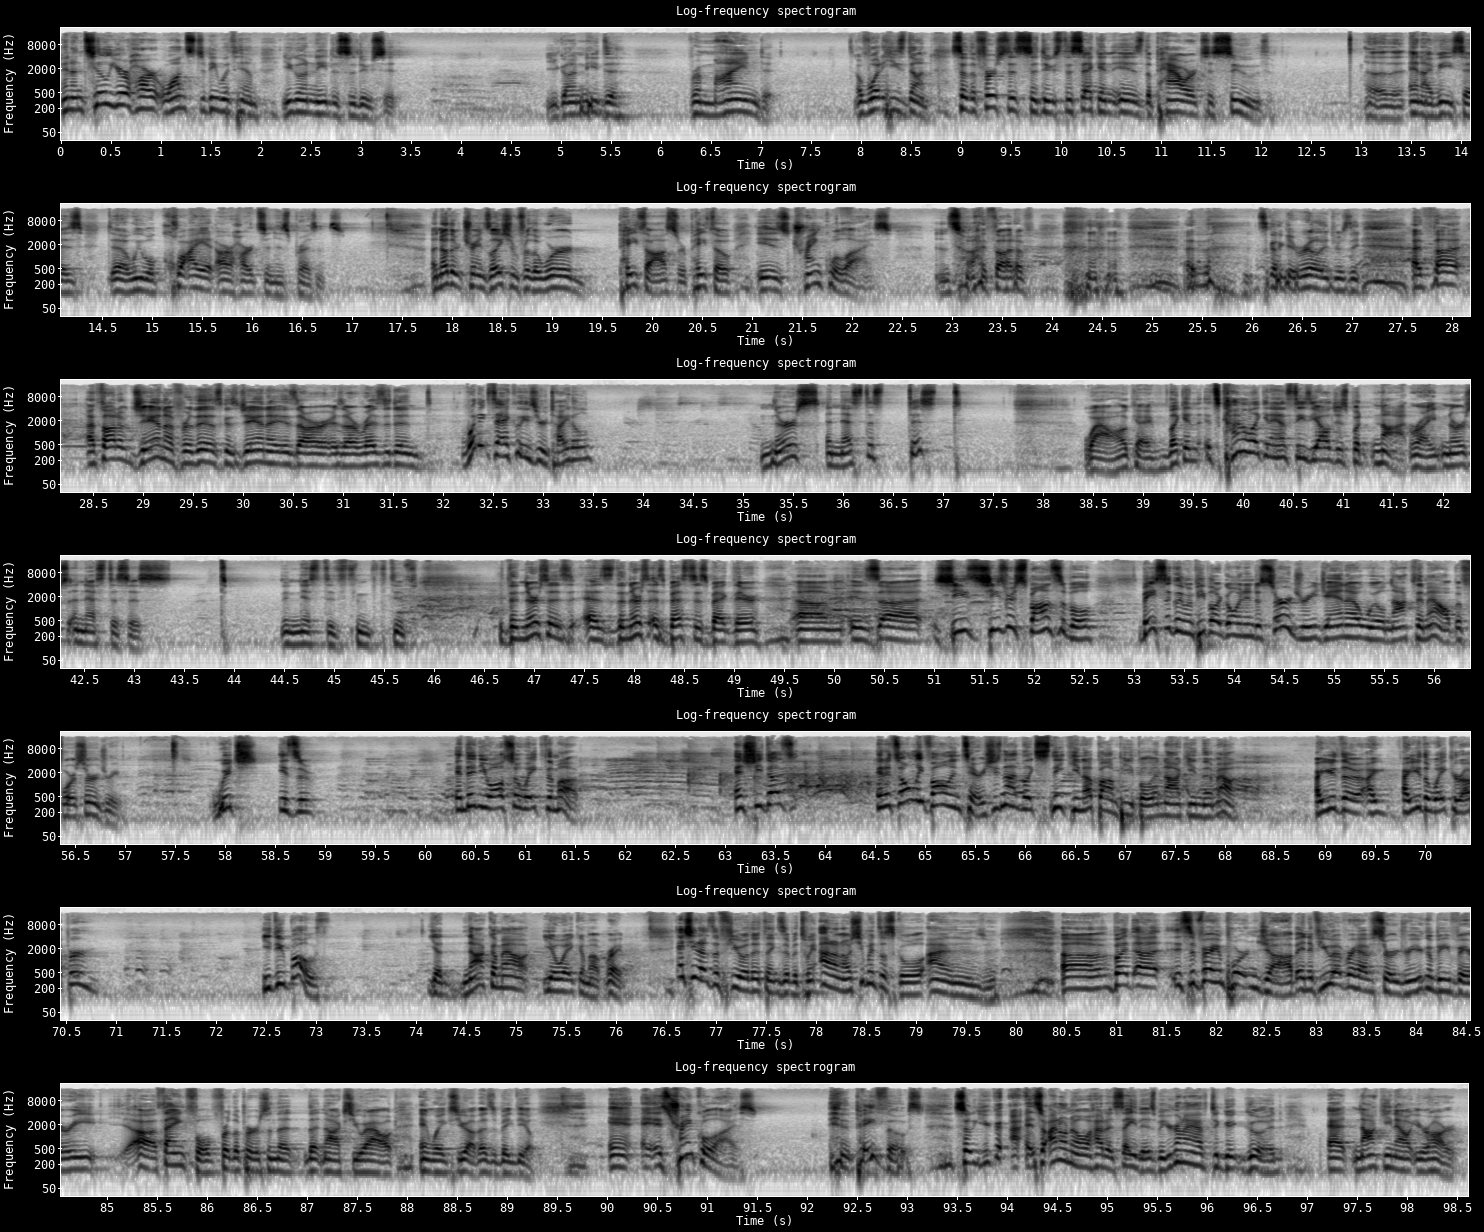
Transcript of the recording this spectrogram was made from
And until your heart wants to be with Him, you're going to need to seduce it. You're going to need to reminded of what he's done. So the first is seduce, the second is the power to soothe. Uh, the NIV says, uh, We will quiet our hearts in his presence. Another translation for the word pathos or peitho is tranquilize. And so I thought of, it's going to get real interesting. I thought, I thought of Jana for this because Jana is our, is our resident. What exactly is your title? Nurse anesthetist. Wow, okay. Like an, it's kind of like an anesthesiologist, but not, right? Nurse anesthetist. Anesthetist. The nurse is, as the nurse asbestos back there um, is uh, she's she's responsible. Basically, when people are going into surgery, Jana will knock them out before surgery, which is a. And then you also wake them up. And she does and it's only voluntary. She's not like sneaking up on people and knocking them out. Are you the are, are you the waker upper? You do both. You knock them out, you wake them up, right? And she does a few other things in between. I don't know. She went to school. I, uh, but uh, it's a very important job. And if you ever have surgery, you're going to be very uh, thankful for the person that, that knocks you out and wakes you up. That's a big deal. And it's tranquilized. pathos. So you so I don't know how to say this, but you're going to have to get good at knocking out your heart.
